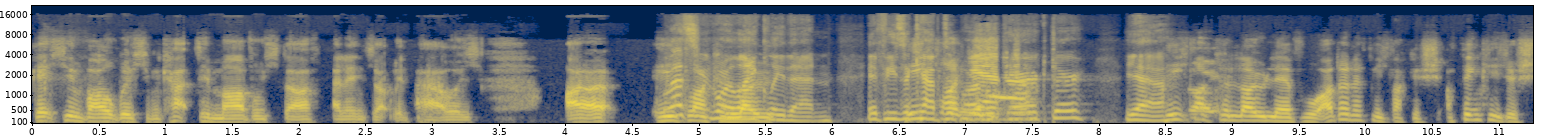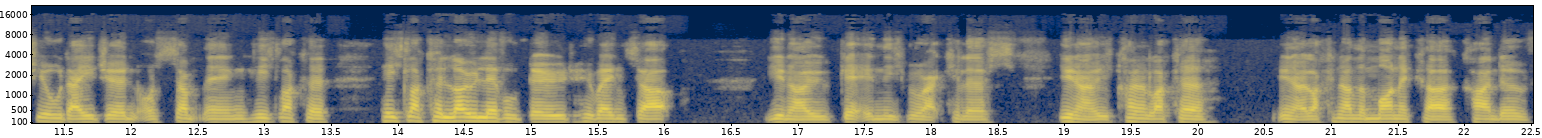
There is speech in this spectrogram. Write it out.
gets involved with some Captain Marvel stuff and ends up with powers. Uh, he's Well, that like more low, likely then. If he's a He's Captain like- Marvel Yeah. character, yeah. He's like a low level. I don't know if he's like a. I think he's a shield agent or something. He's like a. He's like a low level dude who ends up, you know, getting these miraculous. You know, he's kind of like a, you know, like another Monica kind of.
